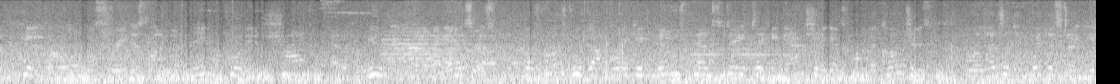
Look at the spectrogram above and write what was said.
of hate on a local street is left a neighborhood in shock and a community demanding answers. But first, we've got breaking news. Penn State taking action against one of the coaches who allegedly witnessed a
